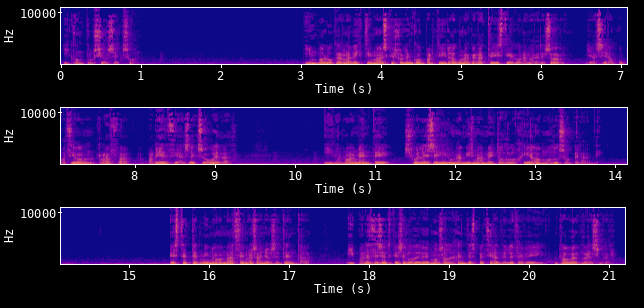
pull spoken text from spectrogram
y compulsión sexual. Involucran a víctimas que suelen compartir alguna característica con el agresor, ya sea ocupación, raza, apariencia, sexo o edad, y normalmente suelen seguir una misma metodología o modus operandi. Este término nace en los años 70 y parece ser que se lo debemos al agente especial del FBI, Robert Ressler,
